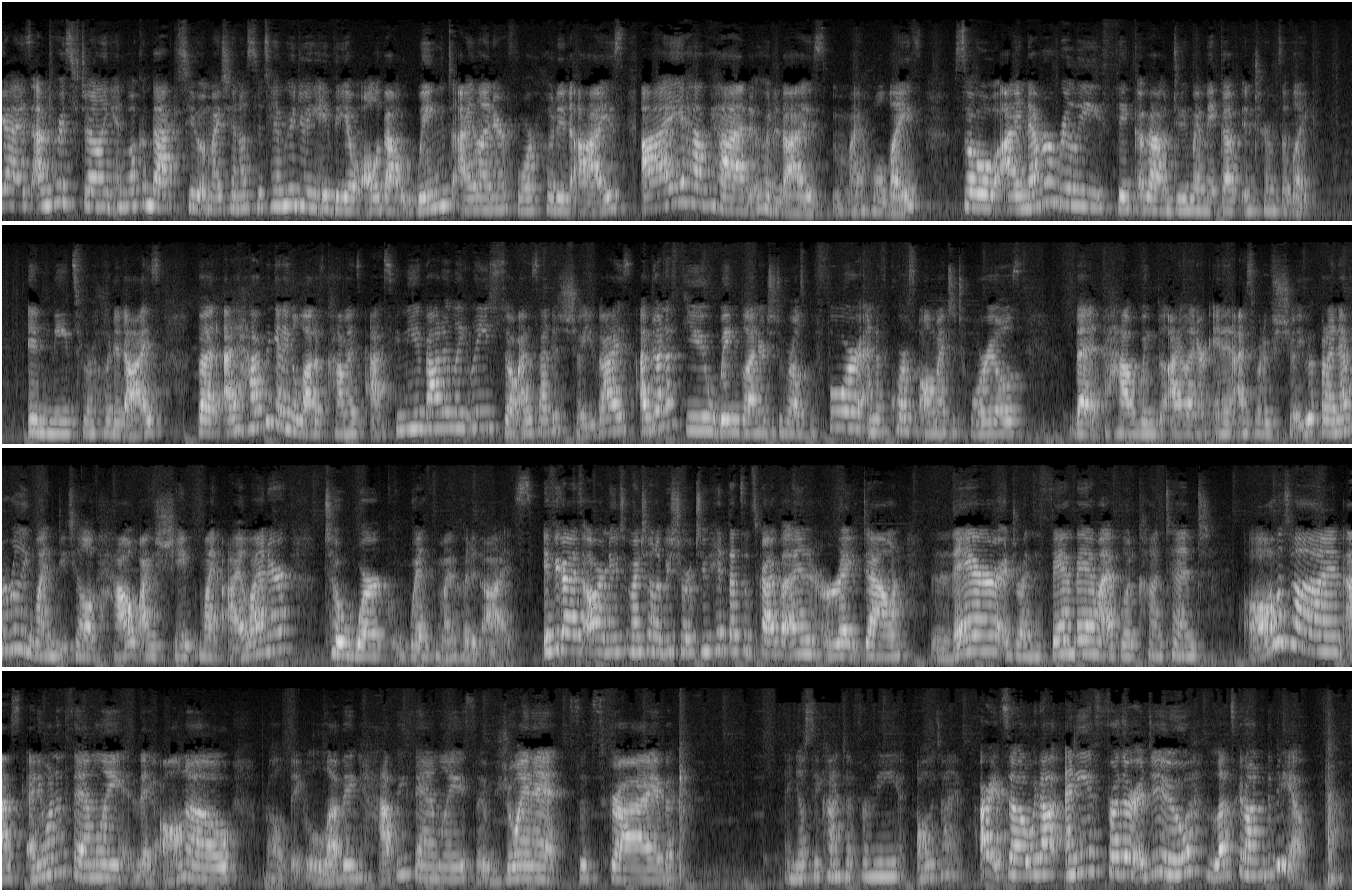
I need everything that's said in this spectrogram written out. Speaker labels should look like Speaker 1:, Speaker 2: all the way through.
Speaker 1: Hey guys, I'm Tori Sterling and welcome back to my channel. So today we're doing a video all about winged eyeliner for hooded eyes. I have had hooded eyes my whole life, so I never really think about doing my makeup in terms of like in needs for hooded eyes but I have been getting a lot of comments asking me about it lately, so I decided to show you guys. I've done a few winged liner tutorials before, and of course all my tutorials that have winged eyeliner in it, I sort of show you it, but I never really went in detail of how I shape my eyeliner to work with my hooded eyes. If you guys are new to my channel, be sure to hit that subscribe button right down there. And join the fam bam. I upload content all the time. Ask anyone in the family. They all know. We're all a big, loving, happy family. So join it, subscribe, and you'll see content from me all the time. All right, so without any further ado, let's get on to the video.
